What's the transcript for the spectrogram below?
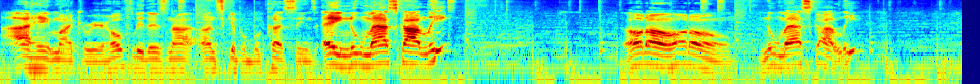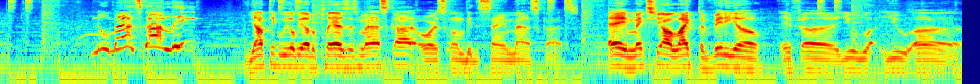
I hate my career. Hopefully, there's not unskippable cutscenes. Hey, new mascot leak. Hold on, hold on. New mascot leak? New mascot leak? Y'all think we gonna be able to play as this mascot or it's gonna be the same mascots? Hey, make sure y'all like the video if uh, you you uh,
